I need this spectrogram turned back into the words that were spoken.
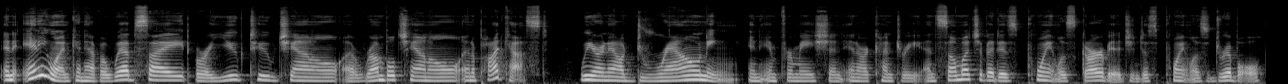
and anyone can have a website or a YouTube channel, a Rumble channel, and a podcast. We are now drowning in information in our country, and so much of it is pointless garbage and just pointless dribble.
